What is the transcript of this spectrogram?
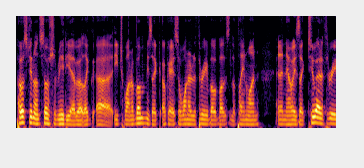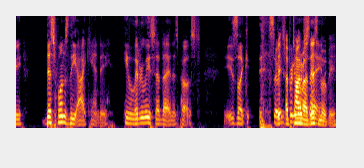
posting on social media about like uh, each one of them. He's like, okay, so one out of three, blah blah blah. This is the plain one, and then now he's like two out of three. This one's the eye candy. He literally said that in his post. He's like, so he's I'm talking about this movie.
